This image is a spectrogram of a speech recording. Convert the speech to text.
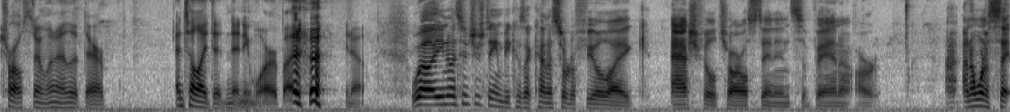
Charleston when I lived there, until I didn't anymore. But you know, Well, you know, it's interesting because I kind of sort of feel like Asheville, Charleston, and Savannah are. I, I don't want to say.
